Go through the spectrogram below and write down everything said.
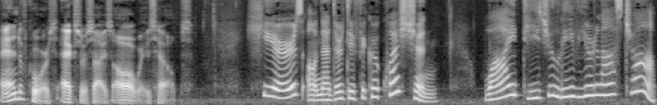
And of course, exercise always helps. Here's another difficult question. Why did you leave your last job?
